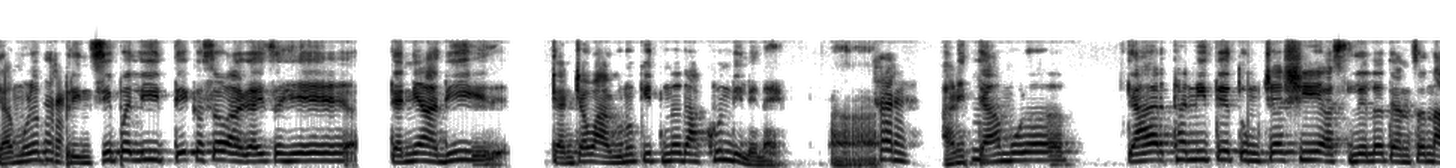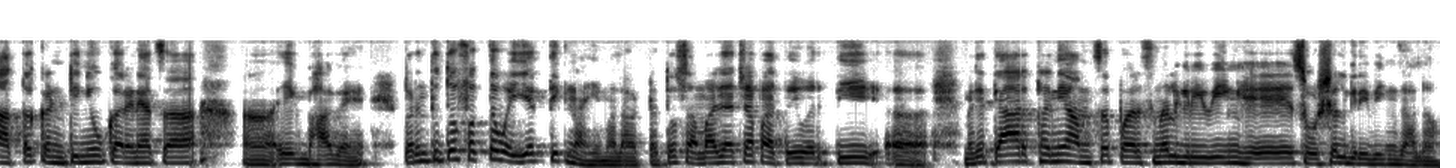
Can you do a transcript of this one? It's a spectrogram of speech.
त्यामुळं प्रिन्सिपली ते कसं वागायचं हे त्यांनी आधी त्यांच्या वागणुकीतनं दाखवून दिलेलं आहे. आणि त्यामुळं त्या अर्थाने ते तुमच्याशी असलेलं त्यांचं नातं कंटिन्यू करण्याचा एक भाग आहे. परंतु तो फक्त वैयक्तिक नाही मला वाटतं. तो समाजाच्या पातळीवरती म्हणजे त्या अर्थाने आमचं पर्सनल ग्रीविंग हे सोशल ग्रीविंग झालं.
